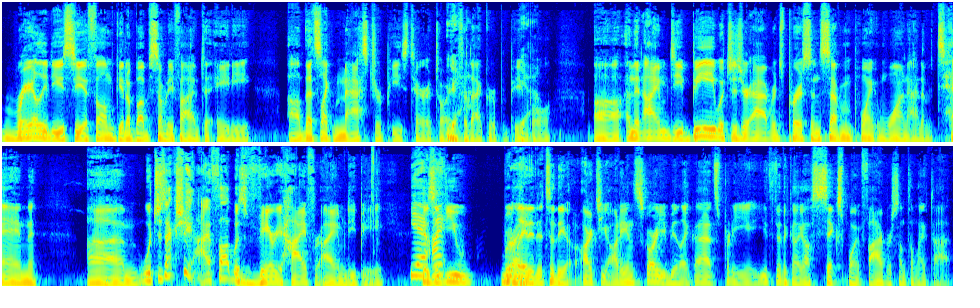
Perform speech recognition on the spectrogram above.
rarely do you see a film get above seventy five to eighty. Uh, that's like masterpiece territory yeah. for that group of people. Yeah. Uh, and then IMDb, which is your average person, seven point one out of ten, um, which is actually I thought was very high for IMDb. Yeah. Because if you related right. it to the RT audience score, you'd be like, that's pretty. You'd think like a six point five or something like that.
